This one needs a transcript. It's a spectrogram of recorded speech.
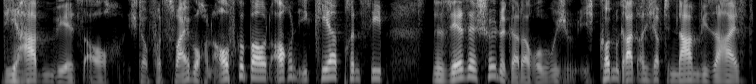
Die haben wir jetzt auch, ich glaube, vor zwei Wochen aufgebaut, auch ein IKEA-Prinzip. Eine sehr, sehr schöne Garderobe. Ich, ich komme gerade auch nicht auf den Namen, wie sie heißt.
